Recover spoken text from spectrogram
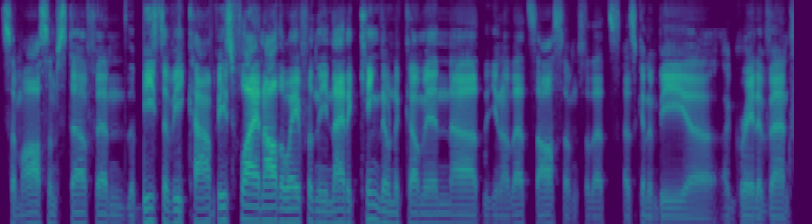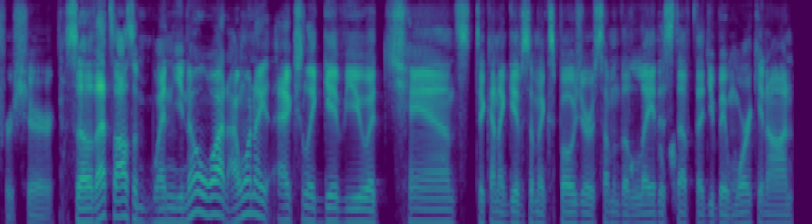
some awesome stuff. And the Beast of Ecom, he's flying all the way from the United Kingdom to come in. Uh, you know, that's awesome. So that's that's going to be a, a, great event for sure. So that's awesome. When you know what, I want to actually give you a chance to kind of give some exposure some of the latest stuff that you've been working on.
